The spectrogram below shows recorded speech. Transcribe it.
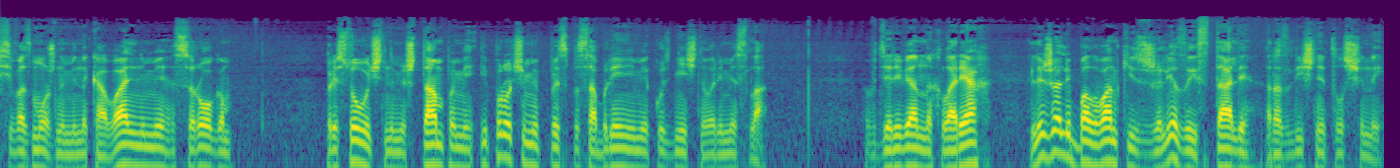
всевозможными наковальнями с рогом, прессовочными штампами и прочими приспособлениями кузнечного ремесла. В деревянных ларях лежали болванки из железа и стали различной толщины.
